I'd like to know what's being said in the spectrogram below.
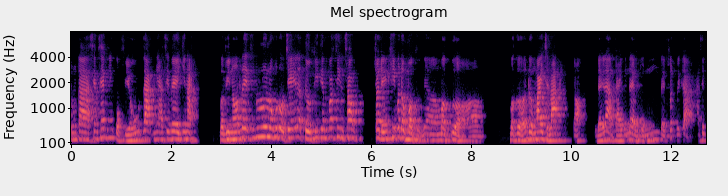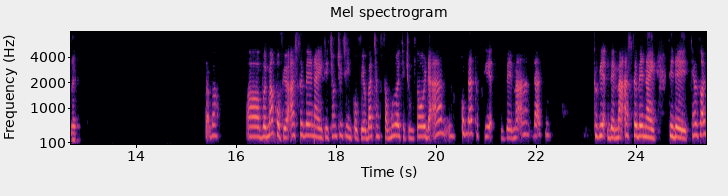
chúng ta xem xét những cổ phiếu dạng như ACV như này. Bởi vì nó luôn luôn có độ trễ là từ khi tiêm vaccine xong cho đến khi bắt đầu mở cửa ờ, mở cửa mở cửa đường may trở lại. Đó đấy là cái vấn đề của Tuấn đề xuất với cả ACV dạ vâng. À, với mã cổ phiếu ACV này thì trong chương trình cổ phiếu 360 thì chúng tôi đã cũng đã thực hiện về mã đã thực hiện về mã ACV này thì để theo dõi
